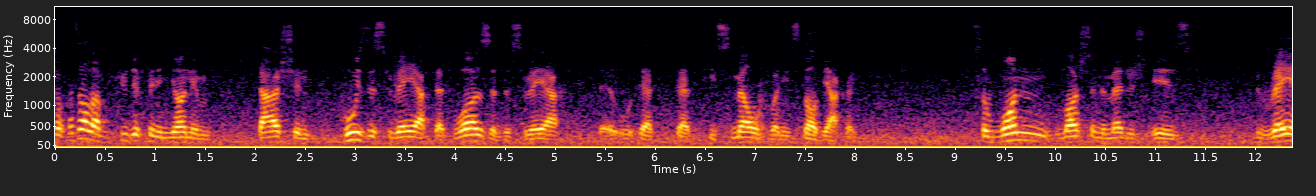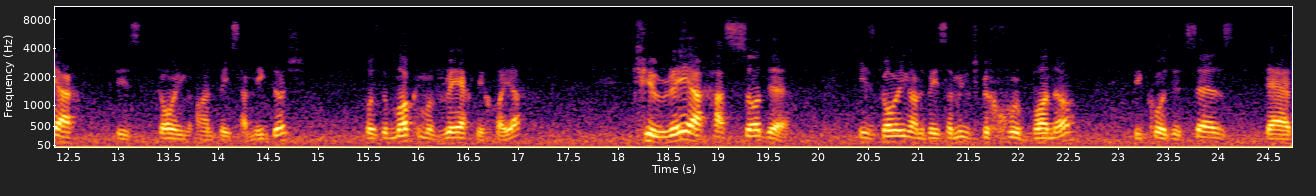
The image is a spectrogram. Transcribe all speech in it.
so Chazal have a few different inyonim, darshan, who is this reach that was and this reach that, that he smelled when he smelled Yaakov. So one lush in the Medrash is, reach is going on Beis Hamikdash, was the mokum of reach nichoyach, Kireach Hasoda is going on the base of Mikdash Bechurbana because it says that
